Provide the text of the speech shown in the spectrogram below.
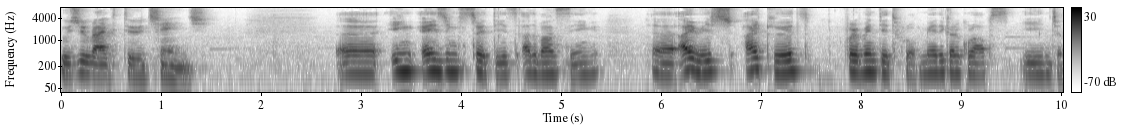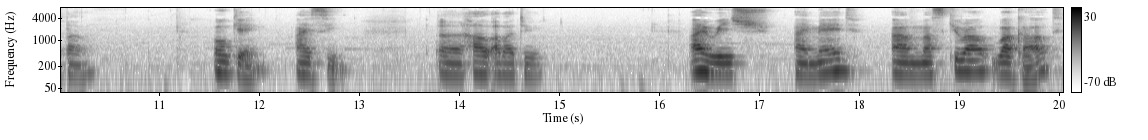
would you like to change? Uh, in aging societies advancing, uh, I wish I could prevent it from medical collapse in Japan. Okay, I see. Uh, how about you? I wish I made a muscular workout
